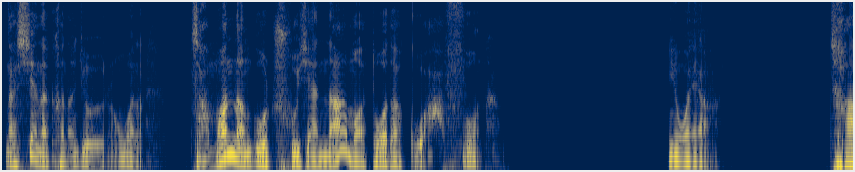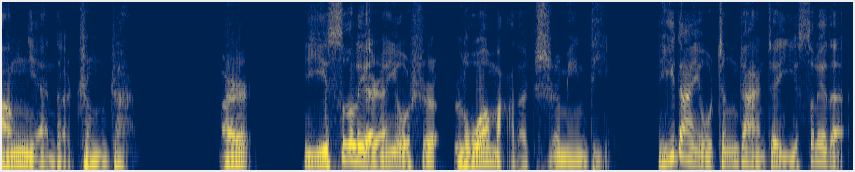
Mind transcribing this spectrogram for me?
那现在可能就有人问了：怎么能够出现那么多的寡妇呢？因为啊，常年的征战，而以色列人又是罗马的殖民地，一旦有征战，这以色列的。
